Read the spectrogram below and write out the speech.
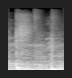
leaving.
